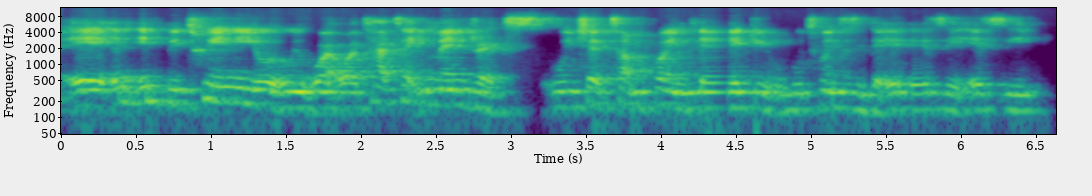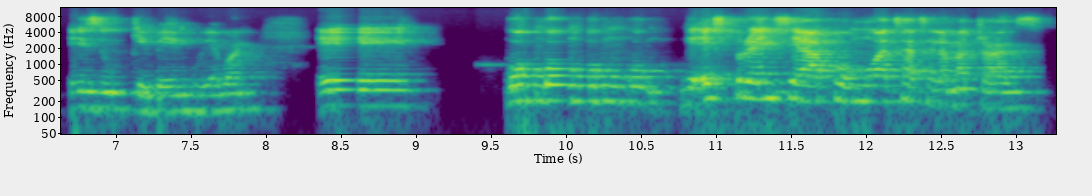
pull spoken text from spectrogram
eh, in, in between you wa- wathatha i-mendrax which at some point led you ukuthi wenze izinto e- ezi- ezi- eziwugebengu yabona eh ngo- ngo- ngo- ngo- nge-experience yakho uma wathatha lama-drugs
